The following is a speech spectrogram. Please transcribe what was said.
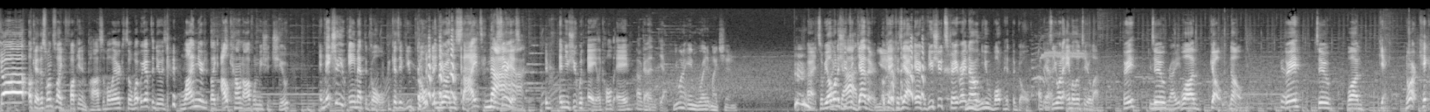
Go! Okay, this one's like fucking impossible, Eric. So what we have to do is line your like I'll count off when we should shoot, and make sure you aim at the goal because if you don't and you're on the sides, Nah. I'm serious. If, and you shoot with A, like hold A, and Okay. then yeah. You want to aim right at my chin. All right, so we all My want to shoot together. Yeah. Okay, because yeah, Eric, if you shoot straight right now, you won't hit the goal. Okay. So you want to aim a little to your left. Three, You two, right? one, go. No. Good. Three, two, one, kick. Nora, kick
